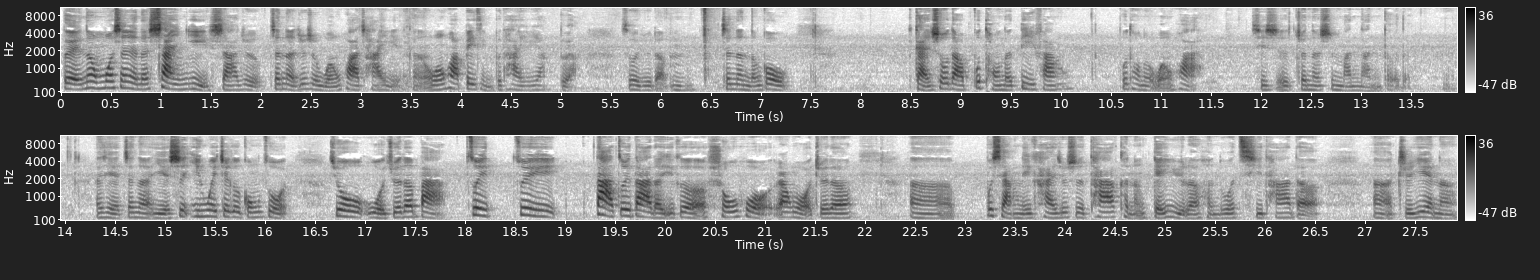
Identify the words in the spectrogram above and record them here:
对那种陌生人的善意是啊，就真的就是文化差异，可能文化背景不太一样，对啊，所以我觉得嗯，真的能够感受到不同的地方、不同的文化，其实真的是蛮难得的，嗯，而且真的也是因为这个工作，就我觉得吧，最最大最大的一个收获，让我觉得呃不想离开，就是他可能给予了很多其他的呃职业呢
